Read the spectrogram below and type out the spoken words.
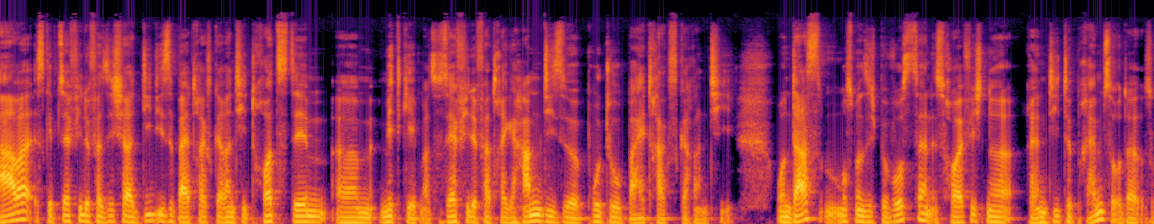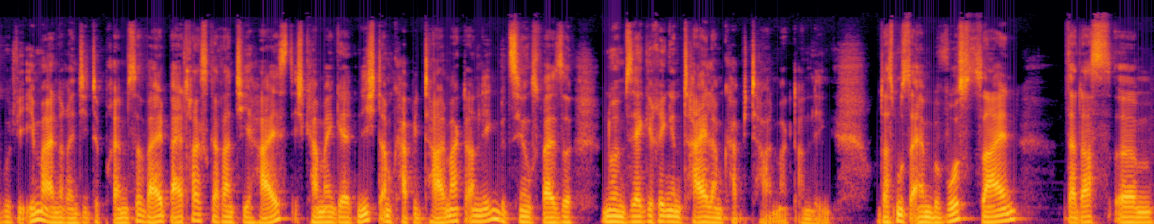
Aber es gibt sehr viele Versicherer, die diese Beitragsgarantie trotzdem ähm, mitgeben. Also sehr viele Verträge haben diese Brutto-Beitragsgarantie. Und das muss man sich bewusst sein, ist häufig eine Renditebremse oder so gut wie immer eine Renditebremse, weil Beitragsgarantie heißt, ich kann mein Geld nicht am Kapitalmarkt anlegen, beziehungsweise nur im sehr geringen Teil am Kapitalmarkt anlegen. Und das muss einem bewusst sein, da das ähm,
